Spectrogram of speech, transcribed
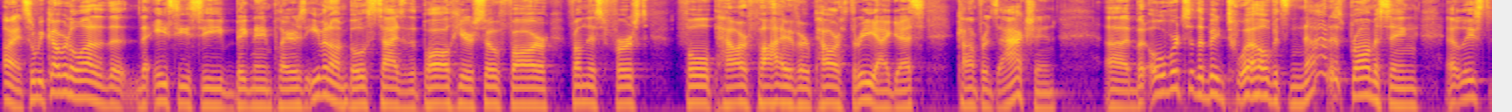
All right, so we covered a lot of the, the ACC big name players, even on both sides of the ball here so far from this first full Power Five or Power Three, I guess, conference action. Uh, but over to the Big 12, it's not as promising, at least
